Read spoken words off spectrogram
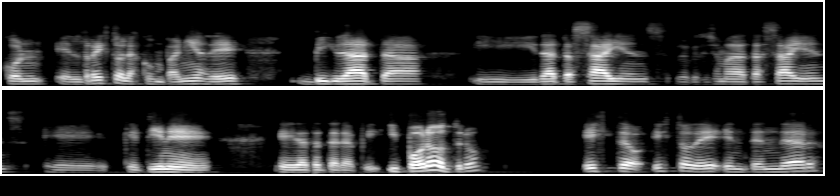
con el resto de las compañías de Big Data y Data Science, lo que se llama Data Science, eh, que tiene eh, Data Therapy. Y por otro, esto, esto de entender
